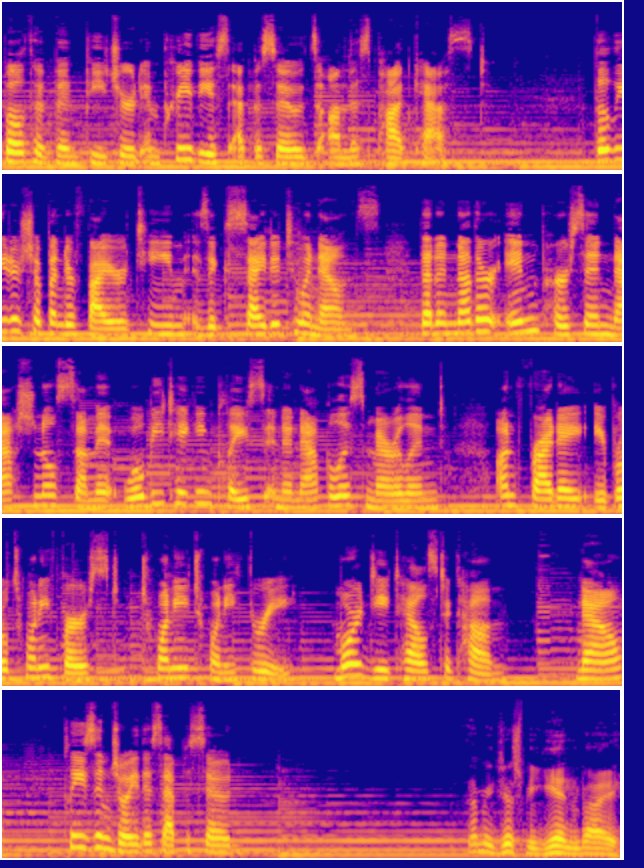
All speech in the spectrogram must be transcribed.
Both have been featured in previous episodes on this podcast. The Leadership Under Fire team is excited to announce that another in person national summit will be taking place in Annapolis, Maryland on Friday, April 21st, 2023. More details to come. Now, Please enjoy this episode. Let me just begin by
